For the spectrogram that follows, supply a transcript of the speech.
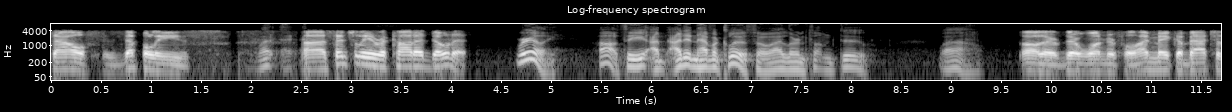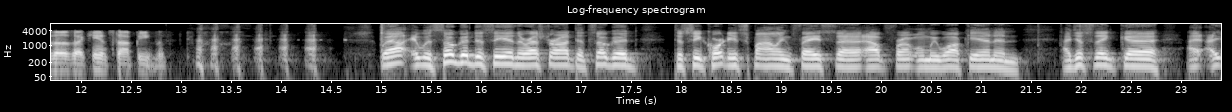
South, Zeppoles. What? Uh, essentially a ricotta donut. Really? Oh, see, I, I didn't have a clue, so I learned something too. Wow. Oh, they're they're wonderful. I make a batch of those. I can't stop eating them. Well, it was so good to see you in the restaurant. It's so good to see Courtney's smiling face uh, out front when we walk in, and I just think uh, I, I,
